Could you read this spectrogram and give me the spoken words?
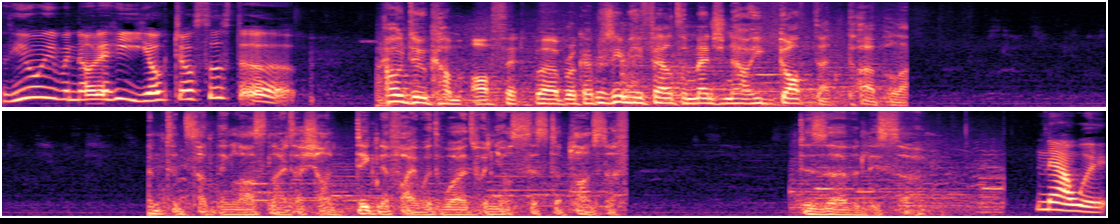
You don't even know that he yoked your sister up. Oh, do come off it, Berbrooke. I presume he failed to mention how he got that purple eye. Attempted something last night I shan't dignify with words when your sister planted a Deservedly so. Now what?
